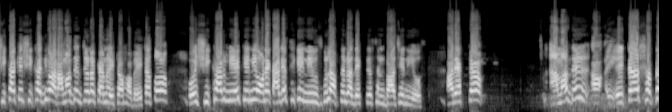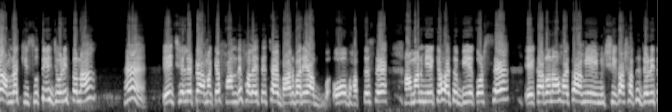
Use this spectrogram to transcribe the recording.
শিখাকে শিখা দিব আর আমাদের জন্য কেন এটা হবে? এটা তো ওই শিখার মেয়েকে নিয়ে অনেক আগে থেকে নিউজগুলো আপনারা দেখতেছেন, বাজে নিউজ আর একটা আমাদের এটার সাথে আমরা কিছুতেই জড়িত না হ্যাঁ? এই ছেলেটা আমাকে ফান্দে ফেলাইতে চায়, বারবারই ও ভাবতেছে আমার মেয়েকে হয়তো বিয়ে করছে এই কারণে হয়তো আমি শিখার সাথে জড়িত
